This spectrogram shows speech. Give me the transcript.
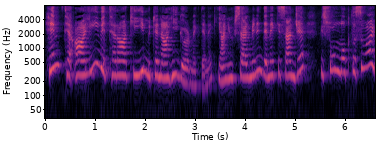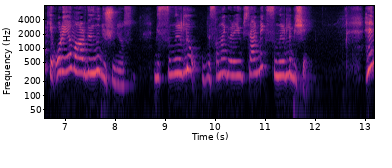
hem teali ve terakiyi mütenahi görmek demek. Yani yükselmenin demek ki sence bir son noktası var ki oraya vardığını düşünüyorsun bir sınırlı sana göre yükselmek sınırlı bir şey. Hem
